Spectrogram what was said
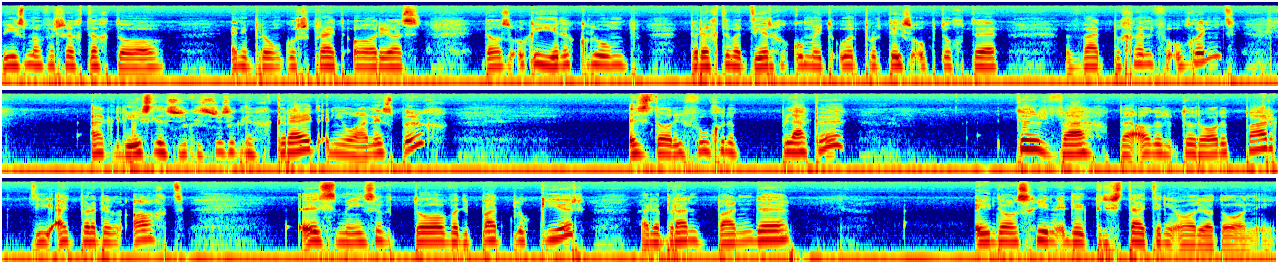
wees maar versichtig daar in die bronkorspreid areas. Daar is ook een hele klomp berichte wat deurgekom het oor protesoptochte wat begin veroogend. Ek lees les soos, soos ek gekryd in Johannesburg. Is daar die volgende plekke? Ter weg by Alderade Park, die uitbreiding 8 is mense daar wat die pad blokkeer, hulle brand bande en daar is geen elektriciteit in die area daar nie.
